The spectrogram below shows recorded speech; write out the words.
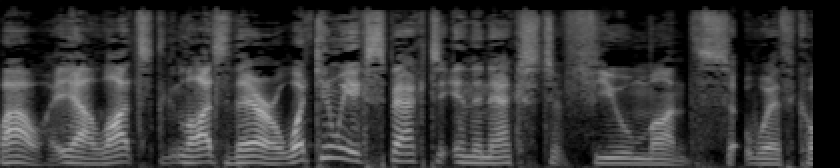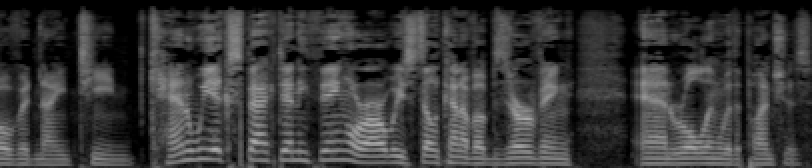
Wow, yeah, lots, lots there. What can we expect in the next few months with COVID nineteen? Can we expect anything, or are we still kind of observing and rolling with the punches?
